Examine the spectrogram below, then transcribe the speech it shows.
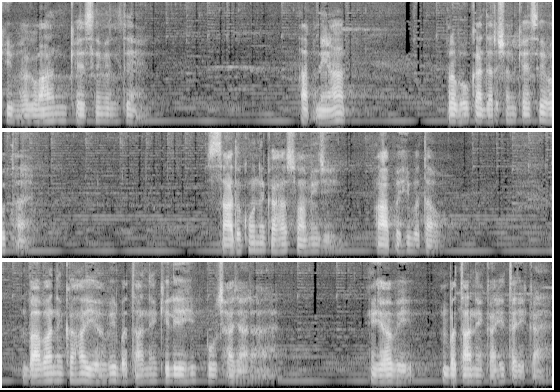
कि भगवान कैसे मिलते हैं? अपने आप प्रभु का दर्शन कैसे होता है? साधकों ने कहा, स्वामी जी, आप ही बताओ। बाबा ने कहा, यह भी बताने के लिए ही पूछा जा रहा है। यह भी बताने का ही तरीका है।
